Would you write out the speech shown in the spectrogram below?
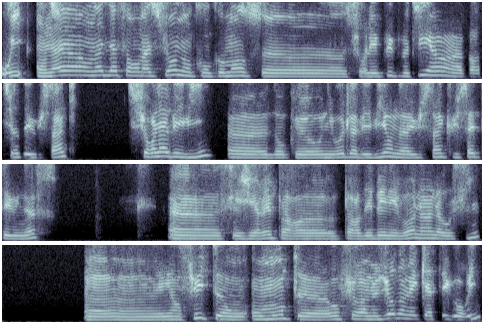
Oui, on a, on a de la formation, donc on commence euh, sur les plus petits, hein, à partir des U5. Sur la baby, euh, donc euh, au niveau de la baby, on a U5, U7 et U9. c'est géré par, par des bénévoles, hein, là aussi. et ensuite, on, monte au fur et à mesure dans les catégories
